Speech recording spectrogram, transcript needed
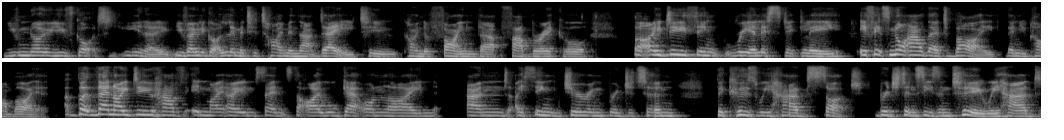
You know you've got you know you've only got a limited time in that day to kind of find that fabric or. But I do think realistically, if it's not out there to buy, then you can't buy it. But then I do have in my own sense that I will get online and I think during Bridgerton, because we had such Bridgerton season two, we had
